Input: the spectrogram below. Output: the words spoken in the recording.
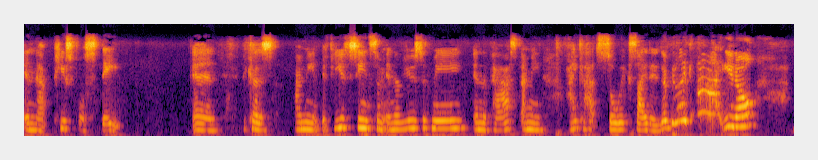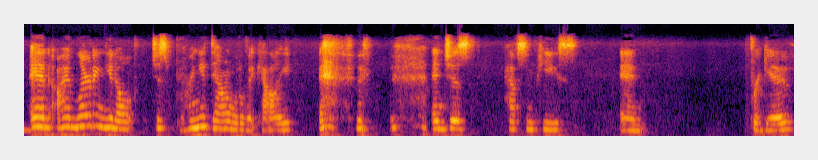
in that peaceful state. And because, I mean, if you've seen some interviews with me in the past, I mean, I got so excited. They'd be like, ah, you know, and I'm learning, you know, just bring it down a little bit, Cali, and just have some peace and forgive,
